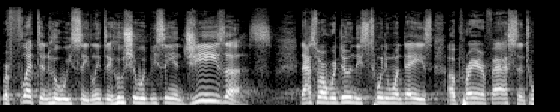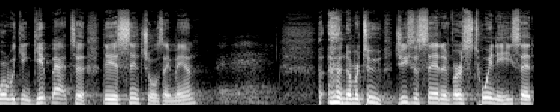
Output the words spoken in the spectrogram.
reflecting who we see. Lindsay, who should we be seeing? Jesus. That's why we're doing these 21 days of prayer and fasting to where we can get back to the essentials. Amen. Number two, Jesus said in verse 20, He said,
